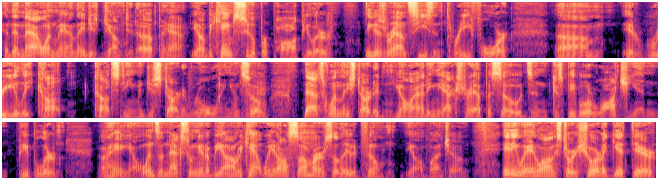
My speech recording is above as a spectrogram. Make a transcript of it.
And then that one, man, they just jumped it up and, Yeah. you know, it became super popular. I think it was around season three, four. Um, it really caught, caught steam and just started rolling. And so Mm-hmm. that's when they started, you know, adding the extra episodes and because people are watching it and people are, going, hey, you know, when's the next one going to be on? We can't wait all summer. So they would film, you know, a bunch of them. Anyway, long story short, I get there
